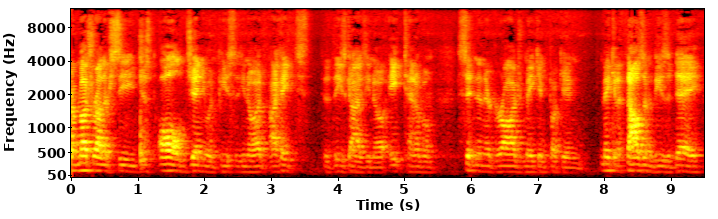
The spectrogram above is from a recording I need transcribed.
I'd much rather see just all genuine pieces. You know, I, I hate that these guys. You know, eight, ten of them sitting in their garage making fucking making a thousand of these a day,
